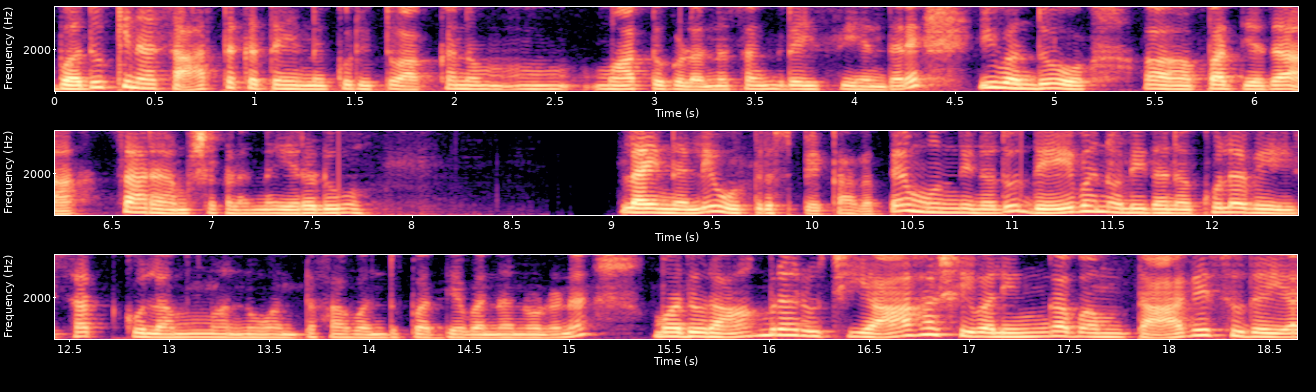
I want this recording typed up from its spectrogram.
ಬದುಕಿನ ಸಾರ್ಥಕತೆಯನ್ನು ಕುರಿತು ಅಕ್ಕನ ಮಾತುಗಳನ್ನು ಸಂಗ್ರಹಿಸಿ ಎಂದರೆ ಈ ಒಂದು ಪದ್ಯದ ಸಾರಾಂಶಗಳನ್ನು ಎರಡು ಲೈನಲ್ಲಿ ಉತ್ತರಿಸಬೇಕಾಗತ್ತೆ. ಮುಂದಿನದು, ದೇವನೊಲಿದನ ಕುಲವೇ ಸತ್ಕುಲಂ ಅನ್ನುವಂತಹ ಒಂದು ಪದ್ಯವನ್ನು ನೋಡೋಣ. ಮಧುರಾಮ್ರ ರುಚಿಯಾಹ ಶಿವಲಿಂಗವಂ ತಾಗೆ ಸುದಯ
